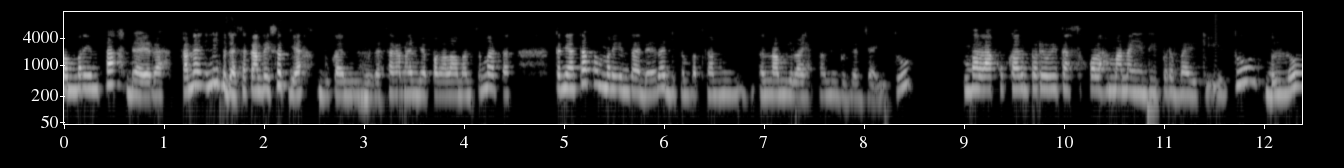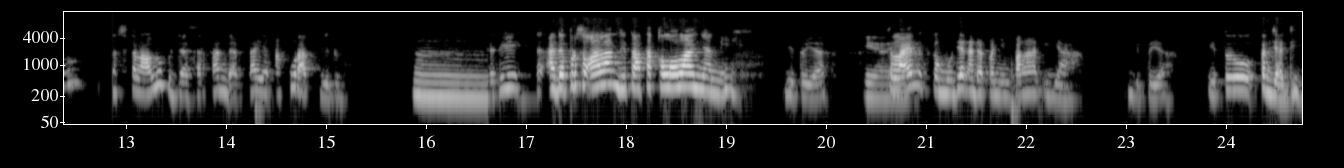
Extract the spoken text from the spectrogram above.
pemerintah daerah, karena ini berdasarkan riset ya, bukan mm-hmm. berdasarkan hanya pengalaman semata. Ternyata pemerintah daerah di tempat kami enam wilayah kami bekerja itu melakukan prioritas sekolah mana yang diperbaiki itu belum selalu berdasarkan data yang akurat gitu. Hmm. Jadi ada persoalan di tata kelolanya nih, gitu ya. Iya, iya. Selain iya. kemudian ada penyimpangan, iya, gitu ya. Itu terjadi,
